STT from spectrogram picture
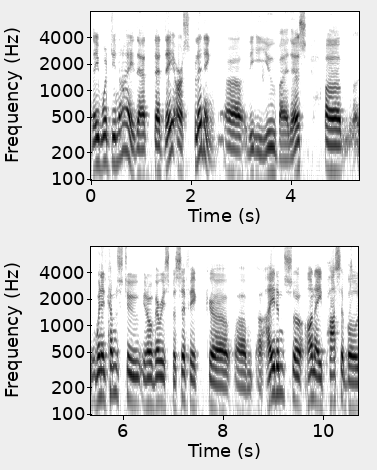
they would deny that, that they are splitting the EU by this. Uh, when it comes to you know very specific uh, um, uh, items uh, on a possible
